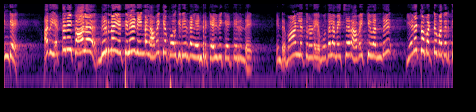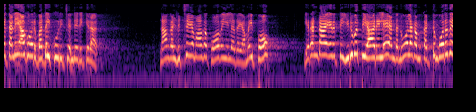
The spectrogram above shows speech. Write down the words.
எங்கே? அது எத்தனை கால நிர்ணயத்திலே நீங்கள் அமைக்க போகிறீர்கள் என்று கேள்வி கேட்டிருந்தேன். இன்று மாநிலத்தினுடைய முதலமைச்சர் அவைக்கு வந்து எனக்கு மட்டும் அதற்கு தனியாக ஒரு பதில் கூறி சென்றிருக்கிறார். நாங்கள் நிச்சயமாக கோவையில் அதை அமைப்போம். இரண்டாயிரத்தி இருபத்தி ஆறிலே அந்த நூலகம் கட்டும் பொழுது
